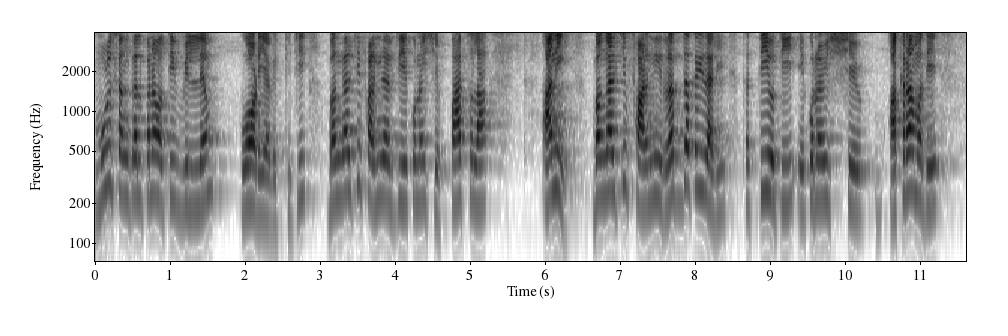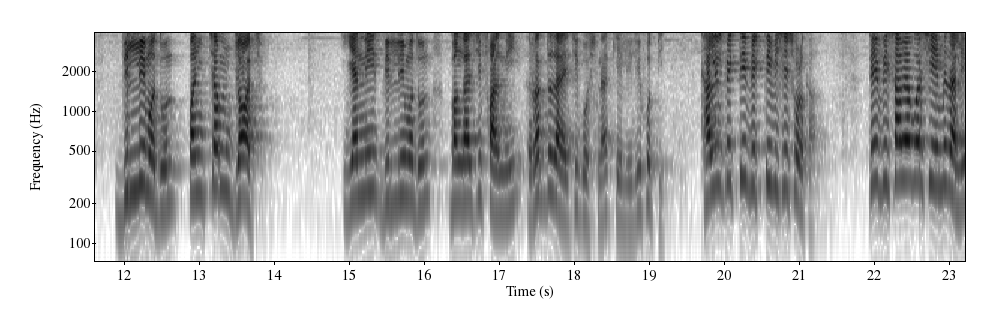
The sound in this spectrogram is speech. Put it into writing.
मूळ संकल्पना होती विल्यम वॉर्ड या व्यक्तीची. बंगालची फाळणी झाली होती एकोणीसशे पाचला आणि बंगालची फाळणी रद्द कधी झाली? तर ती होती एकोणावीसशे अकरामध्ये दिल्लीमधून पंचम जॉर्ज यांनी दिल्लीमधून बंगालची फाळणी रद्द झाल्याची घोषणा केलेली होती. खालीलपैकी व्यक्तिविशेष ओळखा. ते विसाव्या वर्षी एम ए झाले.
